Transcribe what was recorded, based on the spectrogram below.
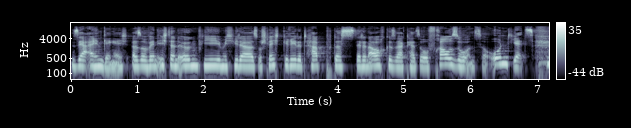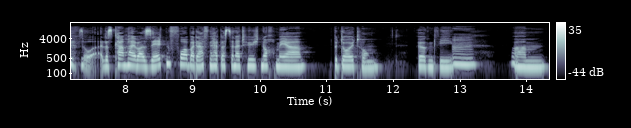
sehr eingängig. Also wenn ich dann irgendwie mich wieder so schlecht geredet habe, dass der dann auch gesagt hat, so Frau so und so und jetzt. So, das kam halt aber selten vor, aber dafür hat das dann natürlich noch mehr Bedeutung irgendwie. Mhm. Ähm,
